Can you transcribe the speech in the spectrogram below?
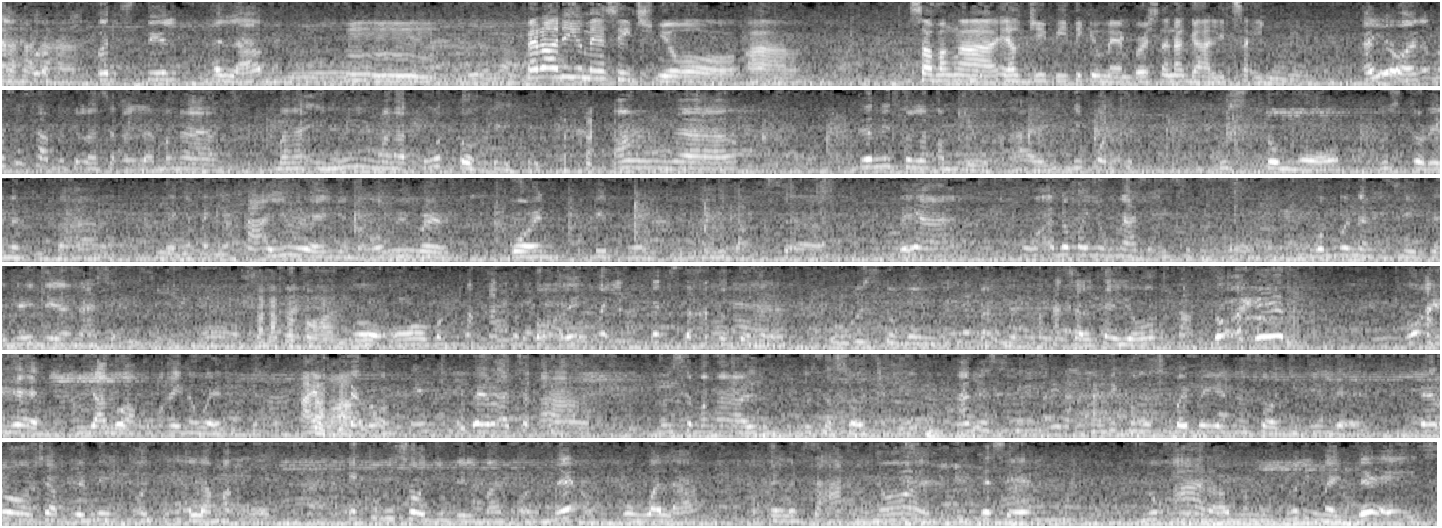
But still, I love you. Pero ano yung message nyo ah, sa mga LGBTQ members na nagalit sa inyo? Ayun, ang masasabi ko lang sa kanila, mga mga ini, mga tutoy, ang ah, ganito lang ang buhay. Hindi po gusto mo, gusto rin ng iba. Kanya-kanya tayo eh, you know, we were born differently. Tapos, ah, kaya kung ano man yung nasa isip ko, huwag mo nang isipin na yun din ang nasa isip mo. Sa katotohanan. Oo, magpakatotoo. Eh, ayun, that's the katotohanan. Kung gusto mong makasal kayo, go ahead. Go ahead. Gagawa ko pa kayo ng wedding gown. Ay, wow. pero, pero at saka, dun sa mga, dun sa Sojibil, honestly, hindi ko na subaybayan ang Sojibil eh. Pero syempre, may konting alam ako. Eh kung may Sojibil man or meron, kung wala, okay lang sa akin yun. Kasi, nung araw, nung during my days,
